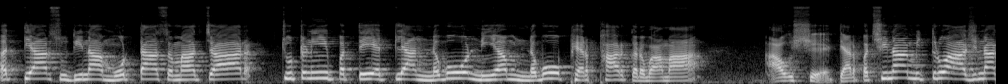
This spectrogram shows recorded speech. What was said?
અત્યાર સુધીના મોટા સમાચાર, ચૂંટણી પતે એટલે આ નવો નિયમ, નવો ફેરફાર કરવામાં આવશે. ત્યાર પછીના મિત્રો, આજના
